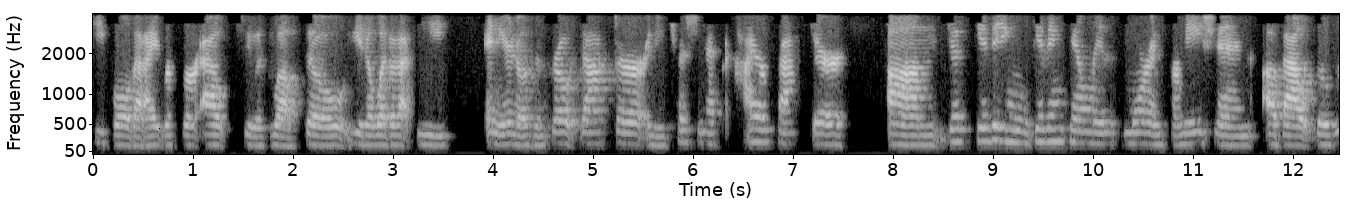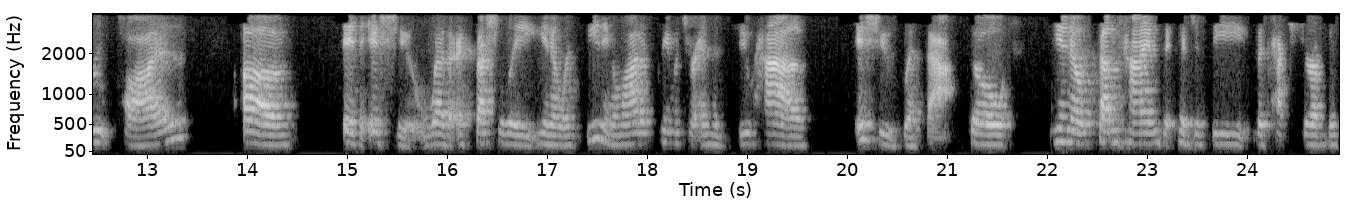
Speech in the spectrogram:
people that I refer out to as well. So, you know, whether that be an ear, nose, and throat doctor, a nutritionist, a chiropractor, um, just giving giving families more information about the root cause of an issue, whether especially you know with feeding, a lot of premature infants do have issues with that. So you know sometimes it could just be the texture of the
